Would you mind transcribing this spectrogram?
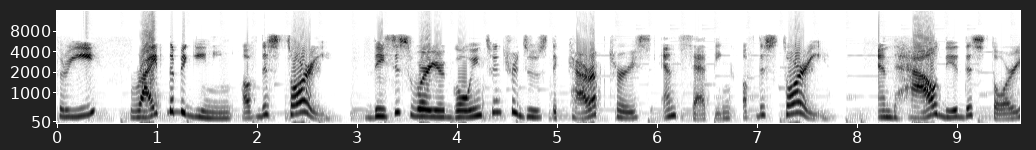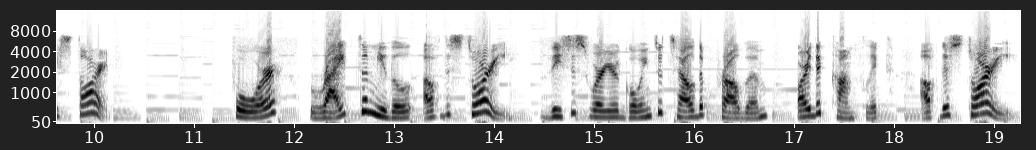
3. Write the beginning of the story. This is where you're going to introduce the characters and setting of the story. And how did the story start? 4. Write the middle of the story. This is where you're going to tell the problem or the conflict of the story.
